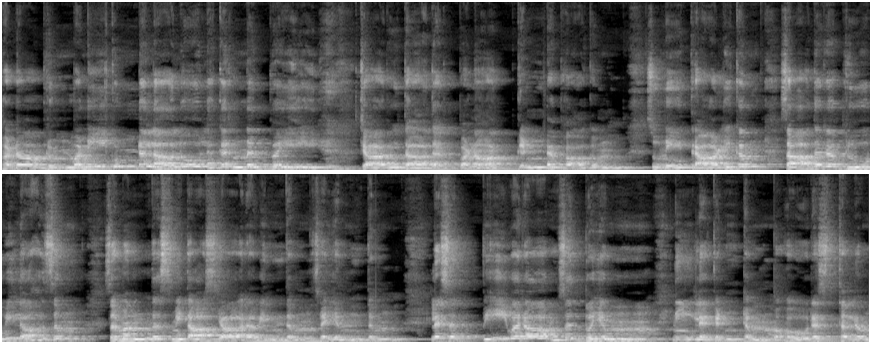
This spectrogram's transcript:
फणाभृण्मणिकुण्डलालोलकर्णद्वयी चारुतादर्पणात् गण्डभागं सुनेत्राळिकं सादरभ्रूविलासं समन्दस्मितास्यारविन्दं श्रयन्तं लसत्पीवरां सद्वयं नीलकण्ठं महोरस्थलं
